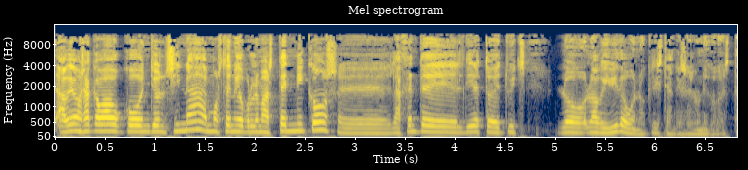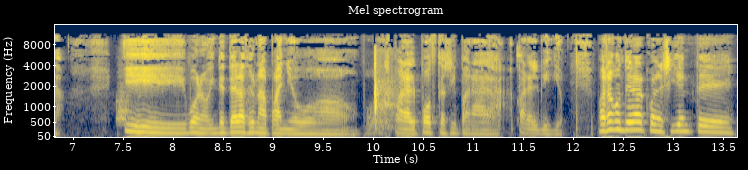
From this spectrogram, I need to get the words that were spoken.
Habíamos acabado con John Cena, hemos tenido problemas técnicos, eh, la gente del directo de Twitch lo, ha vivido, bueno, Cristian, que es el único que está. Y bueno, intentaré hacer un apaño pues, para el podcast y para, para el vídeo. Vamos a continuar con el siguiente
